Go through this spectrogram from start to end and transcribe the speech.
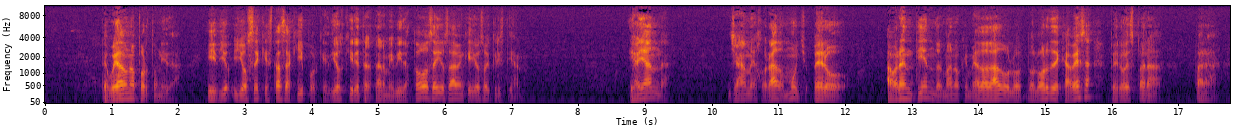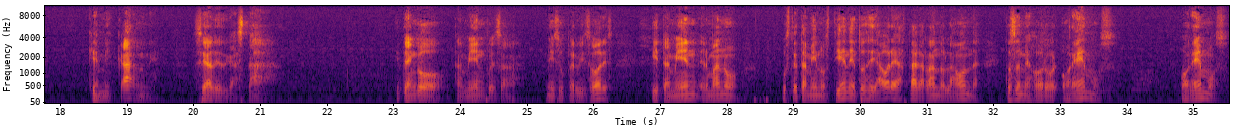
Te voy a dar una oportunidad. Y, yo sé que estás aquí porque Dios quiere tratar mi vida. Todos ellos saben que yo soy cristiano. Y ahí anda. Ya ha mejorado mucho, pero ahora entiendo, hermano, que me ha dado dolor de cabeza, pero es para, para que mi carne sea desgastada. Y tengo también pues a mis supervisores y también, hermano, usted también los tiene, entonces ahora ya está agarrando la onda. Entonces mejor oremos, oremos,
